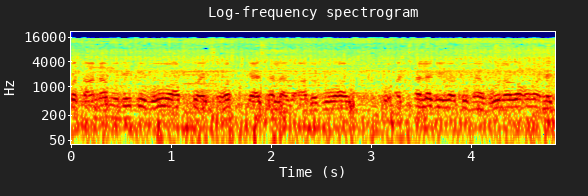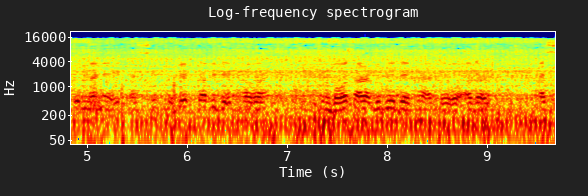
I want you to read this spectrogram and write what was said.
बताना मुझे कि वो आपको एग्जॉस्ट कैसा लगा। अगर वो आपको अच्छा लगेगा तो मैं वो लगाऊँगा। लेकिन मैंने एक एस प्रोजेक्ट का भी देखा हुआ है। बहुत सारा वीडियो देखा है तो अगर एस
